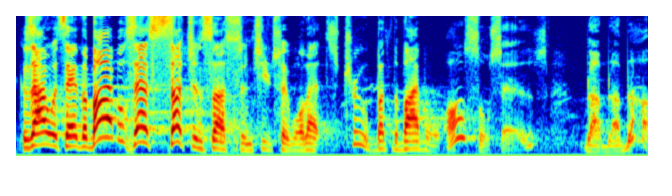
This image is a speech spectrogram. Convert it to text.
Because I would say, the Bible says such and such. And she'd say, well, that's true. But the Bible also says blah, blah, blah.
